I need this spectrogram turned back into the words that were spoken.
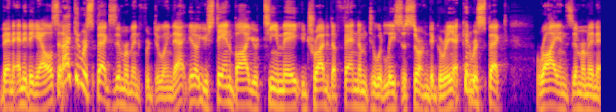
than anything else. And I can respect Zimmerman for doing that. You know, you stand by your teammate, you try to defend him to at least a certain degree. I can respect Ryan Zimmerman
